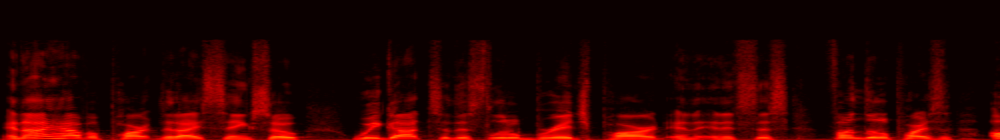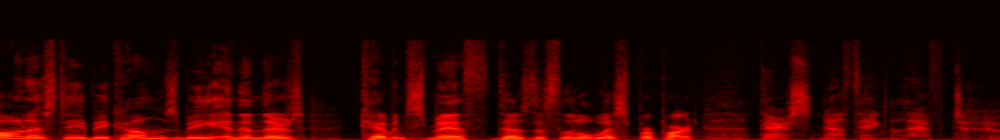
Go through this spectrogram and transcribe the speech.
And I have a part that I sing. So we got to this little bridge part, and, and it's this fun little part. It says, Honesty becomes me. And then there's Kevin Smith does this little whisper part. There's nothing left to lose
